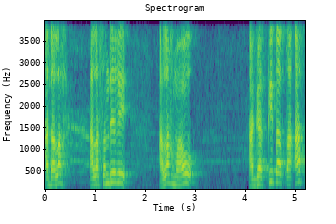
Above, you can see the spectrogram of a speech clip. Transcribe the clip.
adalah Allah sendiri. Allah mau agar kita taat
